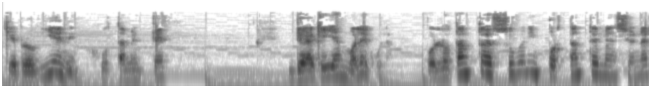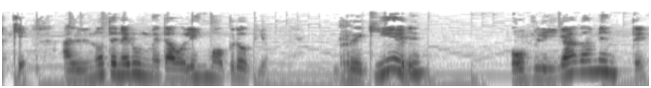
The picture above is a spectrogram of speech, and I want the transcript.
que proviene justamente de aquellas moléculas. Por lo tanto, es súper importante mencionar que al no tener un metabolismo propio, requieren obligadamente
